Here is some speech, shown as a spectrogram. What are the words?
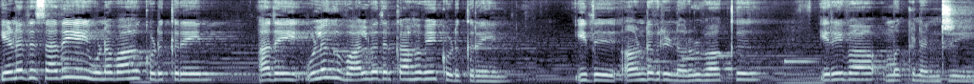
எனது சதையை உணவாக கொடுக்கிறேன். அதை உலகு வாழ்வதற்காகவே கொடுக்கிறேன். இது ஆண்டவரின் அருள்வாக்கு. இறைவா உமக்கு நன்றி.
